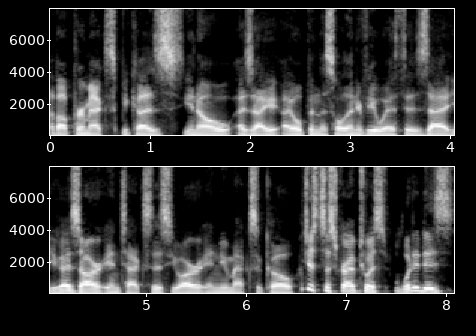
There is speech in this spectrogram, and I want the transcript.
about Permex because you know as I I opened this whole interview with is that you guys are in Texas, you are in New Mexico. Just describe to us what it is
